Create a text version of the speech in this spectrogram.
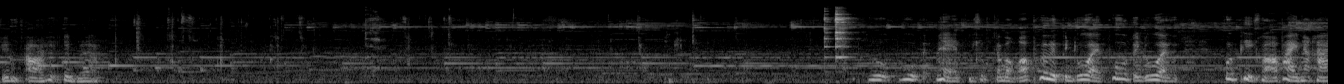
กินต่อให้อิ่มแล้วพูดพูดแบบจะบอกว่าพืชไปด้วย พูดไปด้วย พูดผิดขออภัยนะคะ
